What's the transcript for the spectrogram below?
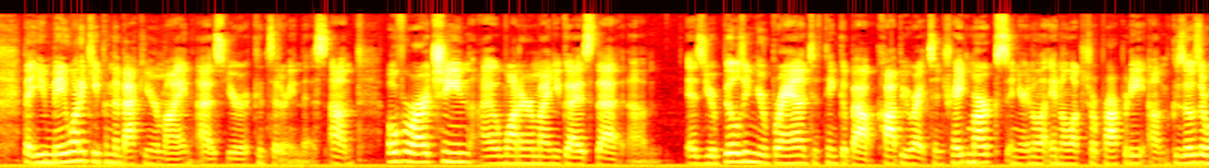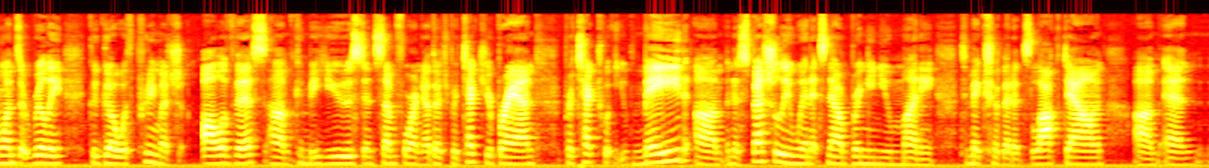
that you may want to keep in the back of your mind as you're considering this. Um, overarching, I want to remind you guys that um, as you're building your brand to think about copyrights and trademarks and your intellectual property because um, those are ones that really could go with pretty much all of this um, can be used in some form or another to protect your brand protect what you've made um, and especially when it's now bringing you money to make sure that it's locked down um, and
